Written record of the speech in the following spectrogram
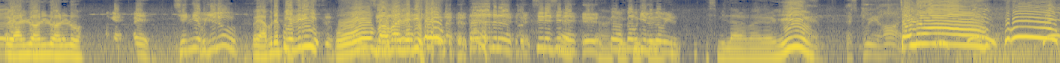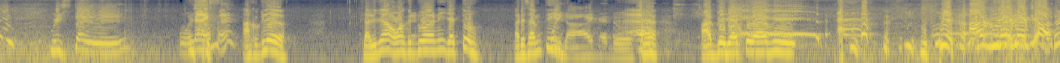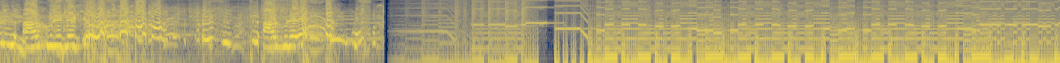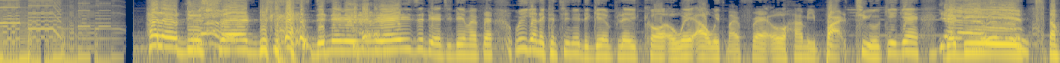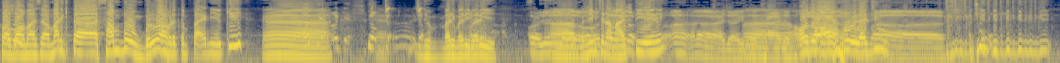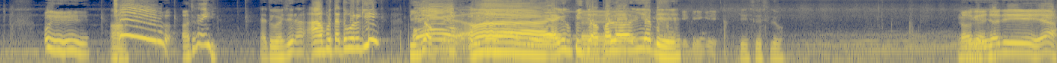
Eh, hang dulu, hang dulu, hang dulu. Okay. Eh, sini pergi dulu. Eh, aku dah pergi tadi. Oh, baba tadi. Sini, sini. Kau kau pergi dulu, kau pergi. Bismillahirrahmanirrahim. That's pretty high. Ciao lu. Freestyle weh. Oh, nice. eh? Aku clear. Selalunya orang kedua ni jatuh. Ada Ui, something. jangan tu. Habis jatuh habis. Weh, aku dah cakap. Aku dah cakap. aku Hello. Dusad. The name is Razor. And today, my friend, we're gonna continue the gameplay called A Way Out with my friend Oh Hami Part 2. Okay, gang? Yeah. Jadi, tanpa buang masa, mari kita sambung belah pada tempat ni, okay? Okay, Ha. okay. Jom, jom, jom. Jom, mari, mari, mari. Oh, jom, jom, Ah, jom. ni macam nak mati ni. Ah, ah, jom kita Ah. tekan. jom. Oh, tu ambul laju. Ah. Kecik, kecik, kecik, kecik, kecik, kecik, kecik. Oi, oi, oi. Ah. Ciu. Ah, tekan lagi. Nak turun mana? Ah, pun tak turun lagi. Pijak. Oh. ah, lagi aku pijak Eh, kepala lagi okay, habis. Okay, okay, okay. Okay, slow, slow. No, okay, Okay. jadi, ya.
